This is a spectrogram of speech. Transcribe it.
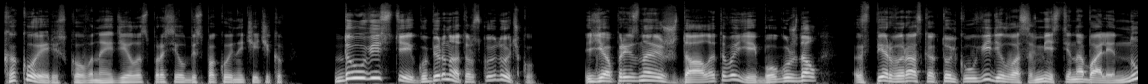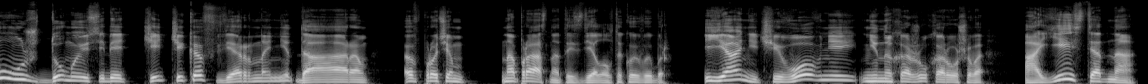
«Какое рискованное дело?» — спросил беспокойно Чичиков. Да увести губернаторскую дочку. Я, признаюсь, ждал этого, ей-богу ждал. В первый раз, как только увидел вас вместе на бале, ну уж, думаю себе, Чичиков верно недаром. Впрочем, напрасно ты сделал такой выбор. Я ничего в ней не нахожу хорошего. А есть одна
